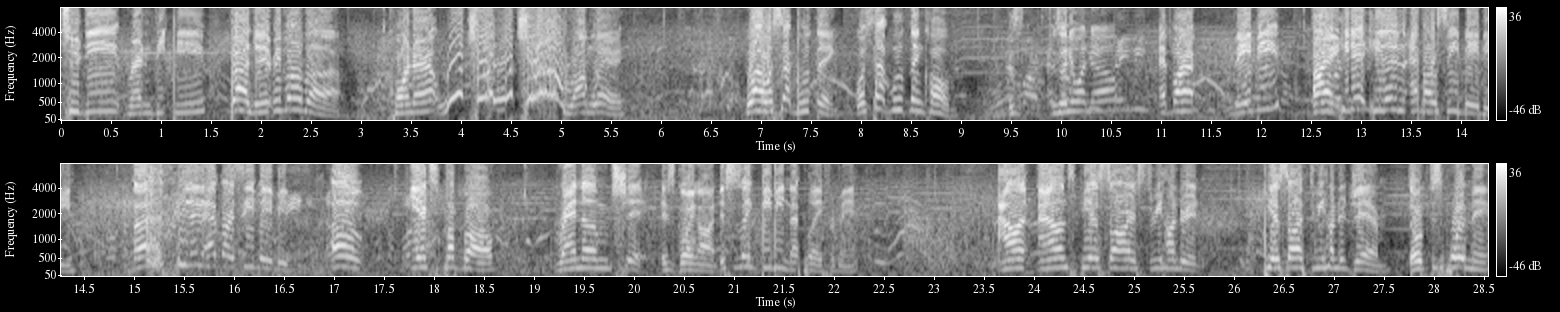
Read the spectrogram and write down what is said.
2D, random DP. Bandit Revolver. Corner. Woocha, woocha! Wrong way. Wow, what's that blue thing? What's that blue thing called? Does, does anyone know? FR baby? Alright, he did he did an FRC baby. Uh, he did an FRC baby. Oh, EX pub ball. Random shit is going on. This is like BB net play for me. Allen, Allen's PSR is 300. PSR 300 jam. Don't disappoint me.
